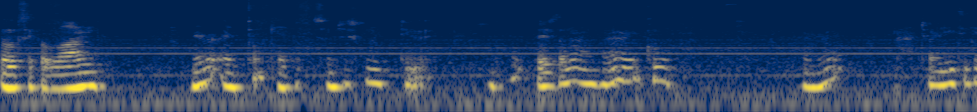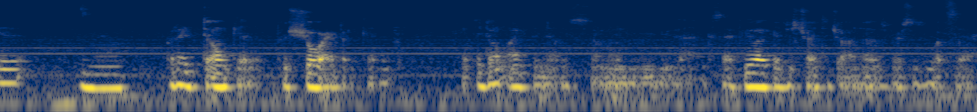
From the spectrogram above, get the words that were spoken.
it looks like a line. Never, I don't get it, so I'm just gonna do it. There's the line. All right, cool. All right. Do I need to get it? No, but I don't get it for sure. I don't get it. I don't like the nose, so I'm gonna redo that because I feel like I just tried to draw a nose versus what's there.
